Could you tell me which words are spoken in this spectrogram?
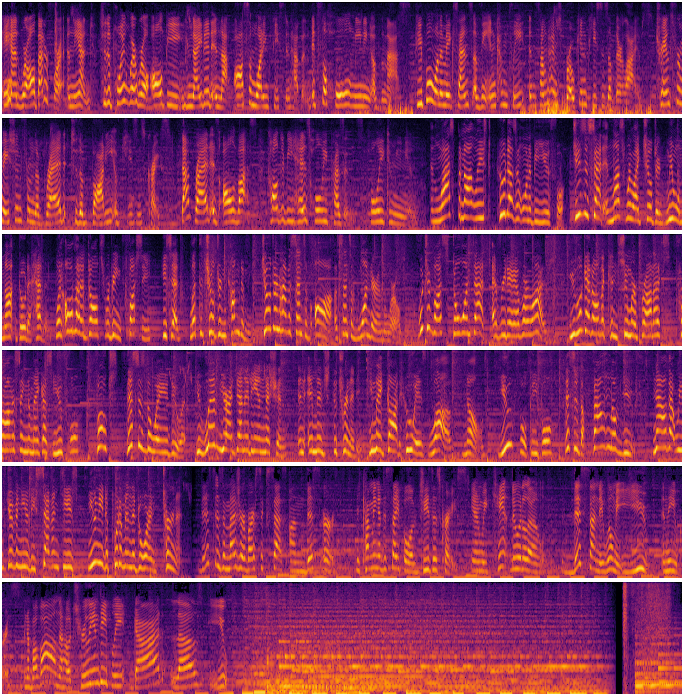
and we're all better for it in the end. To the point where we'll all be united in that awesome wedding feast in heaven. It's the whole meaning of the Mass. People want to make sense of the incomplete and sometimes broken pieces of their lives. Transformation from the bread to the body of Jesus Christ. That bread is all of us, called to be His holy presence, Holy Communion. And last but not least, who doesn't want to be youthful? Jesus said, unless we're like children, we will not go to heaven. When all the adults were being fussy, he said, let the children come to me. Children have a sense of awe, a sense of wonder in the world. Which of us don't want that every day of our lives? You look at all the consumer products promising to make us youthful. Folks, this is the way you do it. You live your identity and mission and image the Trinity. You make God, who is love, known. Youthful people, this is the fountain of youth. Now that we've given you these seven keys, you need to put them in the door and turn it. This is a measure of our success on this earth, becoming a disciple of Jesus Christ. And we can't do it alone. This Sunday, we'll meet you in the Eucharist. And above all, know how truly and deeply God loves you.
